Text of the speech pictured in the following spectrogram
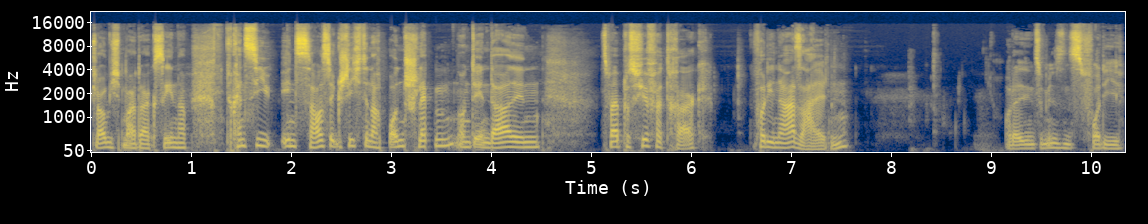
glaube ich, mal da gesehen habe. Du kannst sie ins Haus der Geschichte nach Bonn schleppen und denen da den 2 plus 4 Vertrag vor die Nase halten. Oder den zumindest vor die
